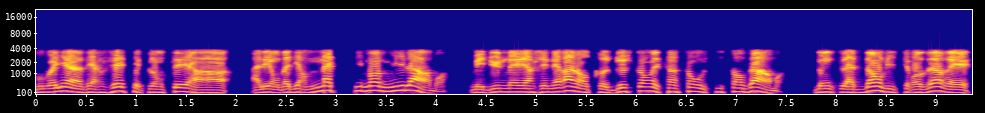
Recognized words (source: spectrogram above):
Vous voyez, un verger, c'est planté à, allez, on va dire maximum 1000 arbres, mais d'une manière générale entre 200 et 500 ou 600 arbres. Donc là-dedans, Vitirover est,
